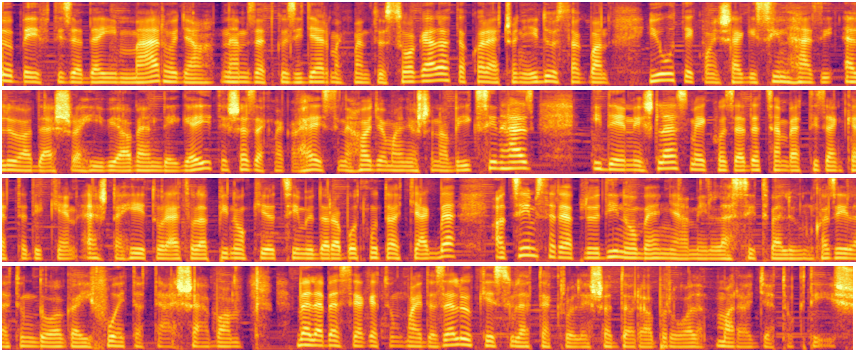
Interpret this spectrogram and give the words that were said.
Több évtizedeim már, hogy a Nemzetközi Gyermekmentő Szolgálat a karácsonyi időszakban jótékonysági színházi előadásra hívja a vendégeit, és ezeknek a helyszíne hagyományosan a Víg Színház. Idén is lesz, méghozzá december 12-én este 7 órától a Pinocchio című darabot mutatják be. A címszereplő Dino Benjamin lesz itt velünk az életünk dolgai folytatásában. Vele beszélgetünk majd az előkészületekről és a darabról. Maradjatok ti is!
